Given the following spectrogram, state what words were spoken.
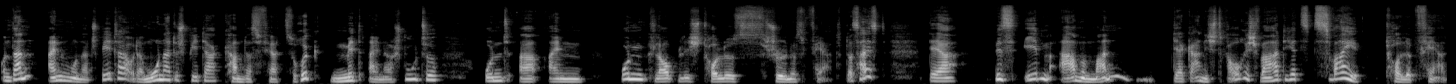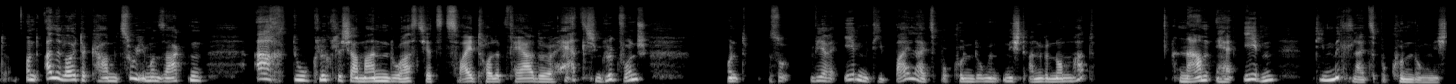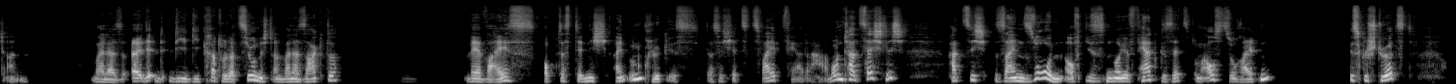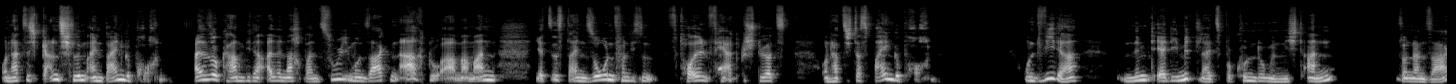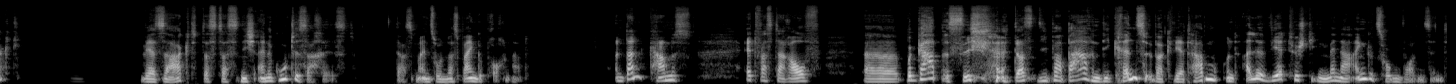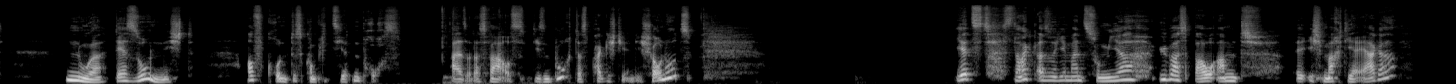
Und dann, einen Monat später oder Monate später, kam das Pferd zurück mit einer Stute und äh, ein unglaublich tolles, schönes Pferd. Das heißt, der bis eben arme Mann, der gar nicht traurig war, hatte jetzt zwei tolle Pferde. Und alle Leute kamen zu ihm und sagten, ach du glücklicher Mann, du hast jetzt zwei tolle Pferde, herzlichen Glückwunsch. Und so wie er eben die Beileidsbekundungen nicht angenommen hat, nahm er eben die Mitleidsbekundung nicht an. Weil er, äh, die, die Gratulation nicht an, weil er sagte, wer weiß, ob das denn nicht ein Unglück ist, dass ich jetzt zwei Pferde habe. Und tatsächlich hat sich sein Sohn auf dieses neue Pferd gesetzt, um auszureiten, ist gestürzt und hat sich ganz schlimm ein Bein gebrochen. Also kamen wieder alle Nachbarn zu ihm und sagten, ach du armer Mann, jetzt ist dein Sohn von diesem tollen Pferd gestürzt und hat sich das Bein gebrochen. Und wieder nimmt er die Mitleidsbekundungen nicht an, sondern sagt, wer sagt, dass das nicht eine gute Sache ist, dass mein Sohn das Bein gebrochen hat. Und dann kam es etwas darauf, äh, begab es sich, dass die Barbaren die Grenze überquert haben und alle wehrtüchtigen Männer eingezogen worden sind. Nur der Sohn nicht aufgrund des komplizierten Bruchs. Also, das war aus diesem Buch, das packe ich dir in die Show Notes. Jetzt sagt also jemand zu mir übers Bauamt, äh, ich mache dir Ärger.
